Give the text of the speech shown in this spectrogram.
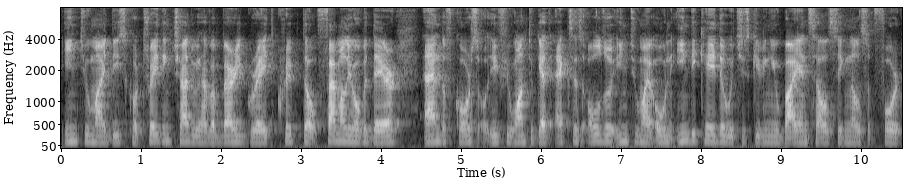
into my discord trading chat. We have a very great crypto family over there. And of course if you want to get access also into my own indicator which is giving you buy and sell signals for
